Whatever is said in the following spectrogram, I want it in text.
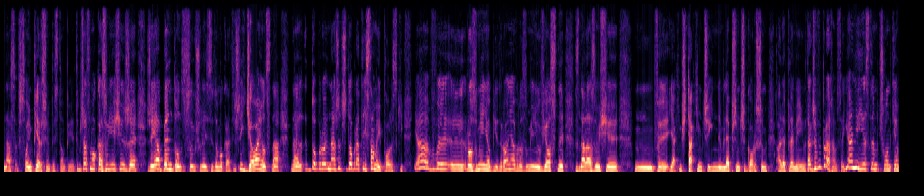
na, w swoim pierwszym wystąpieniu. Tymczasem okazuje się, że, że ja będąc w Sojuszu Lewicy Demokratycznej, działając na, na, dobro, na rzecz dobra tej samej Polski, ja w e, rozumieniu Biedronia, w rozumieniu wiosny znalazłem się mm, w jakimś takim czy innym, lepszym czy gorszym, ale plemieniu. Także wypraszam sobie, ja nie jestem członkiem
